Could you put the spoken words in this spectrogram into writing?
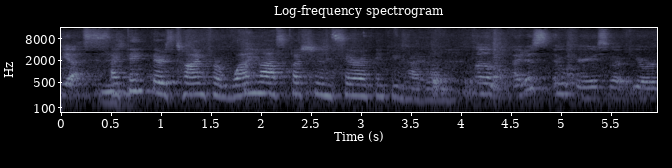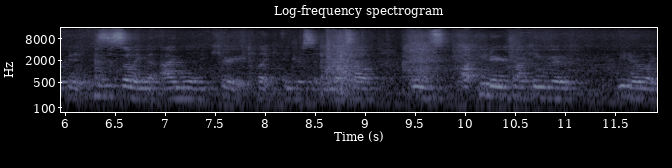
Yes. I think there's time for one last question, and Sarah, I think you had one. Um, I just am curious about your opinion. This is something that I'm really curious, like interested in myself. Is uh, you know you're talking about you know like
